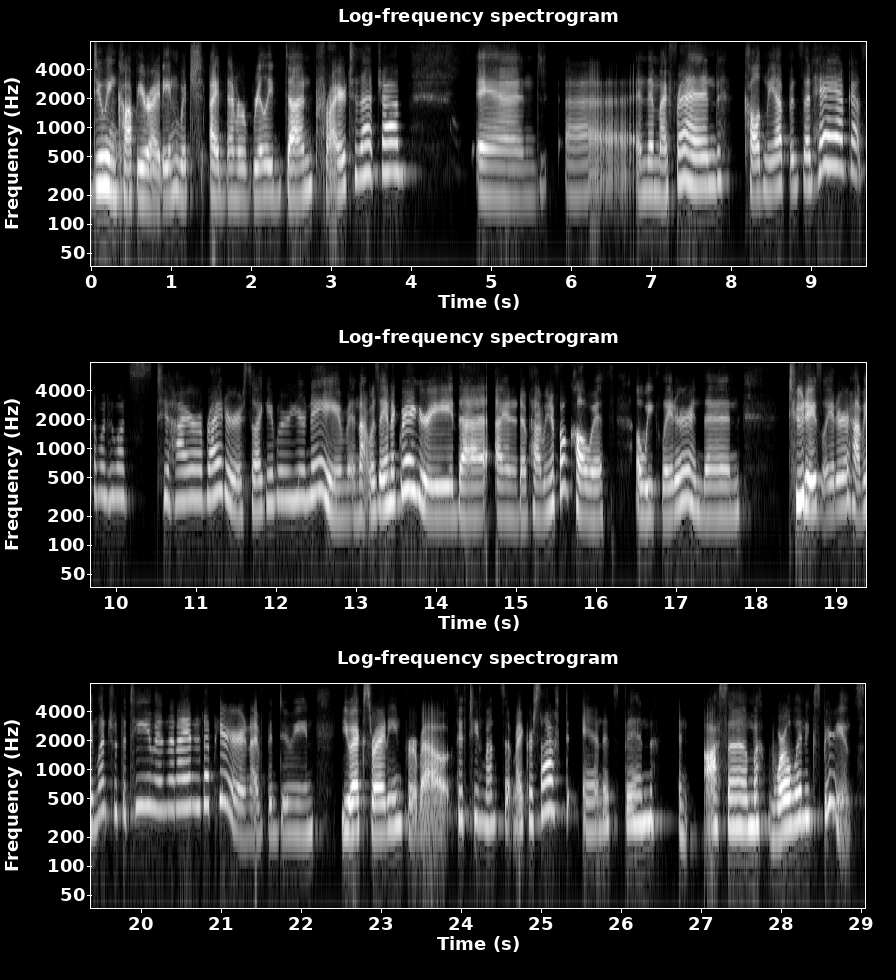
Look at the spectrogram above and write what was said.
doing copywriting, which I'd never really done prior to that job. And uh, and then my friend called me up and said, "Hey, I've got someone who wants to hire a writer." So I gave her your name, and that was Anna Gregory that I ended up having a phone call with a week later, and then two days later having lunch with the team and then i ended up here. And i've been doing ux writing for about 15 months at microsoft and it's been an awesome whirlwind experience.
